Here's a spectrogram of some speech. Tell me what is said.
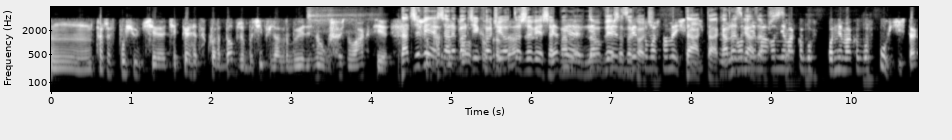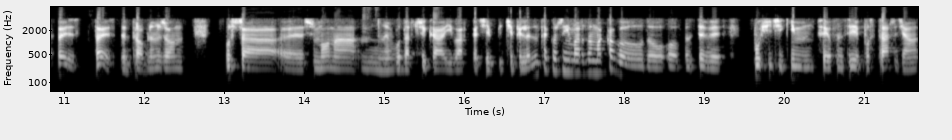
Mm, To, że wpuścił cię Ciepiele, to akurat dobrze, bo Ciepiela zrobił jedyną groźną akcję. Znaczy wiesz, ale bardziej prosto, chodzi o prawda? to, że wiesz, jak Ja mamy, wiem, no wiem, wiesz o co wiem, chodzi. myśli. Tak, tak, ale No, on zgadzam nie ma, się on nie, ma kogo, on nie ma kogo wpuścić, tak? To jest, to jest ten problem, że on wpuszcza e, Szymona, mm, Włodarczyka i Bartka Cie- Ciepiele, dlatego, że nie bardzo ma kogo do ofensywy wpuścić i kim w tej ofensywie postraszyć, a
